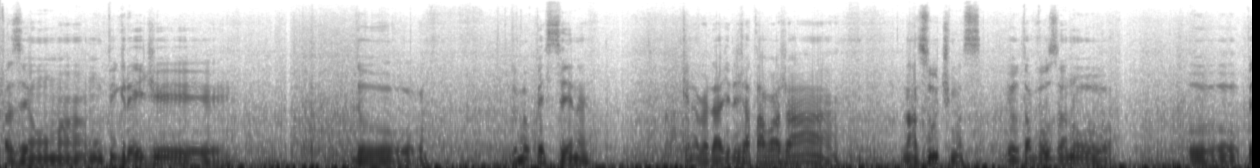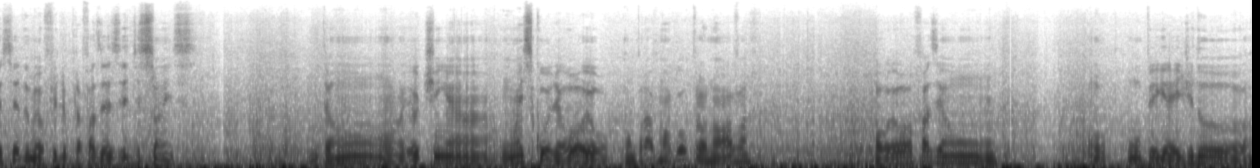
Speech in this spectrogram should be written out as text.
fazer uma, um upgrade do, do meu PC, né? Que na verdade ele já tava já nas últimas. Eu tava usando o, o PC do meu filho para fazer as edições. Então eu tinha uma escolha, ou eu comprava uma GoPro nova, ou eu ia fazer um, um, um upgrade do,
